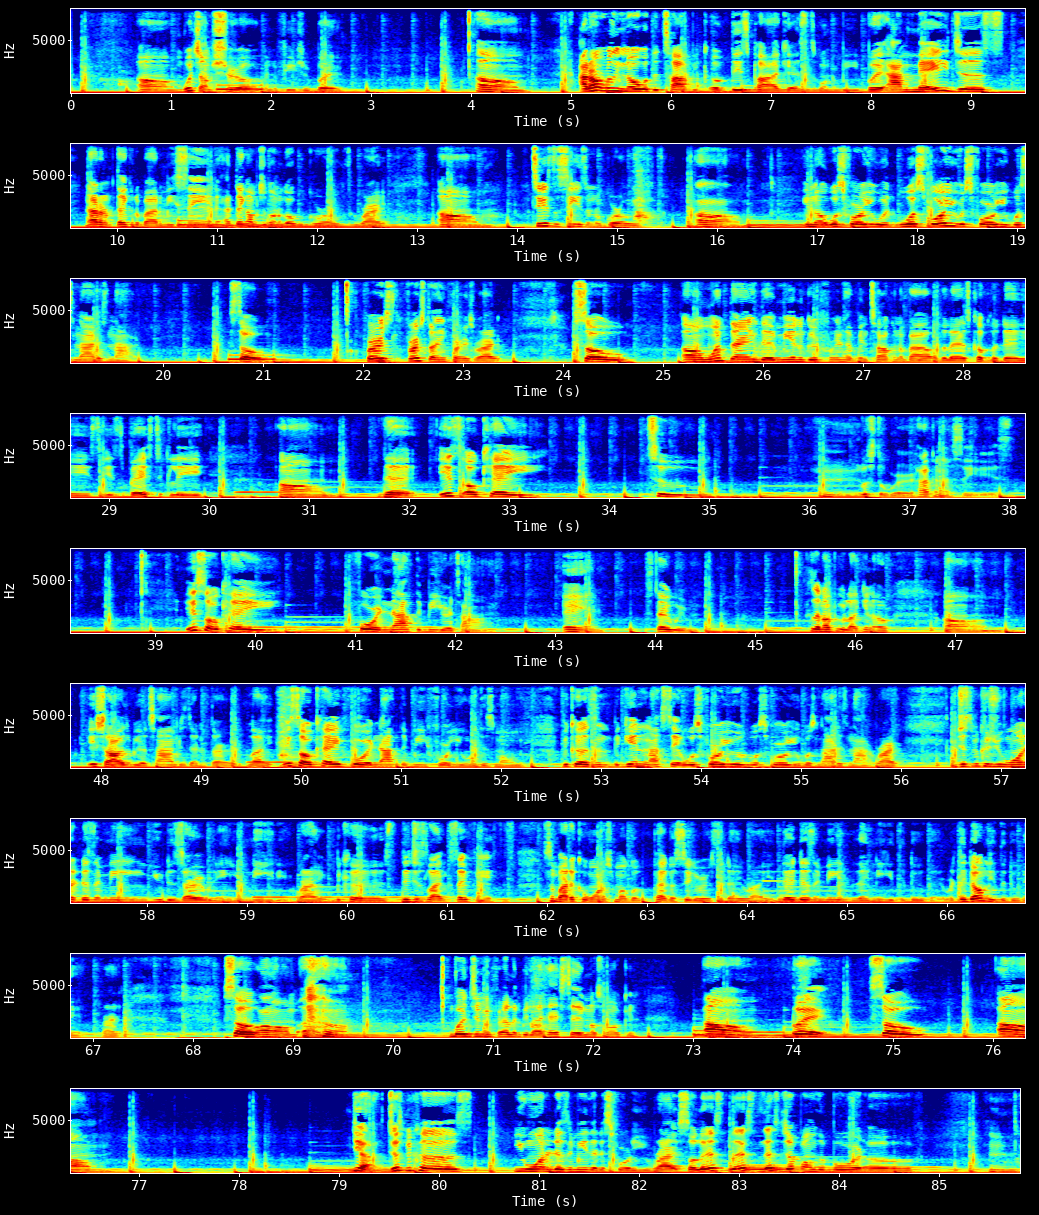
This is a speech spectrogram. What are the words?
Um, which I'm sure of in the future, but um, I don't really know what the topic of this podcast is going to be, but I may just now that I'm thinking about it, me saying it, I think I'm just going to go with growth, right? Um, tis the season of growth. Um, you know, what's for you, what's for you is for you, what's not is not. So, first, first thing first, right? So, um, one thing that me and a good friend have been talking about the last couple of days is basically um, that it's okay to hmm, what's the word? How can I say this? It's okay for it not to be your time. And stay with me. Because I know people like, you know, um, it should always be a time, this, that, and third. Like, it's okay for it not to be for you in this moment. Because in the beginning, I said what's for you, is what's for you, what's not is not, right? Just because you want it doesn't mean you deserve it and you need it, right? Because they're just like, say for instance, somebody could want to smoke a pack of cigarettes today, right? That doesn't mean that they need to do that. They don't need to do that, right? So, um, what Jimmy Fallon be like? Hashtag no smoking. Um, but so, um, yeah, just because you want it doesn't mean that it's for you, right? So let's let's let's jump on the board of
